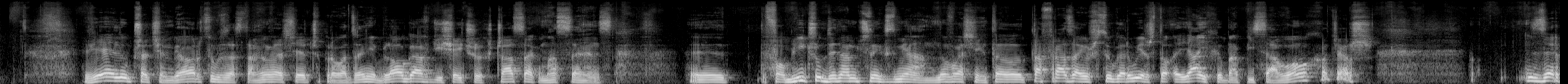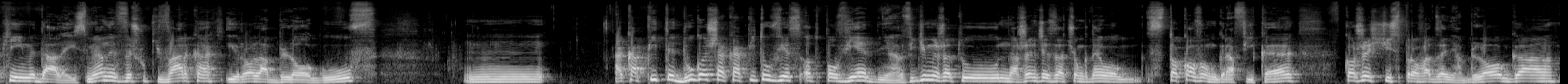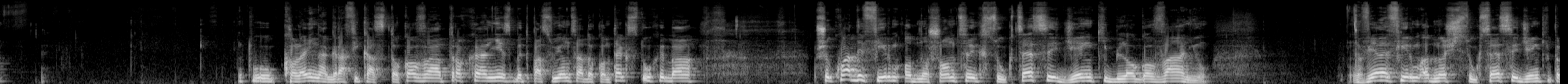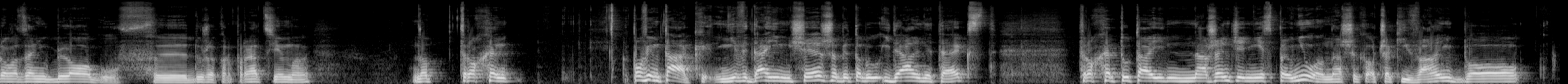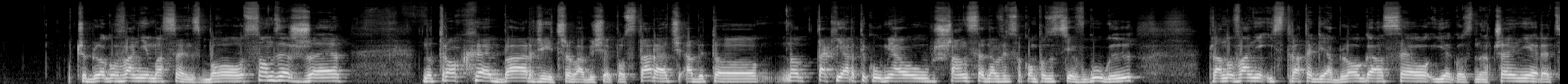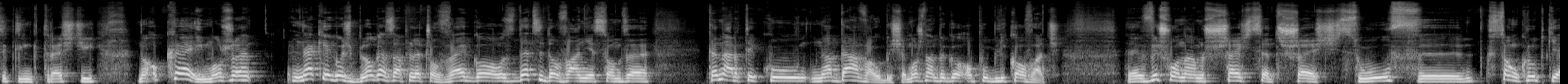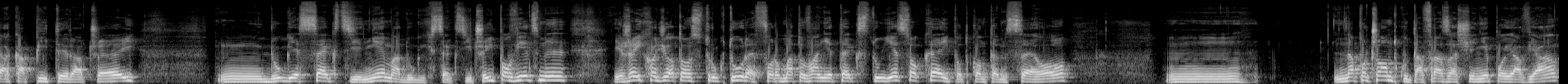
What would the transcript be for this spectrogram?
Wielu przedsiębiorców zastanawia się, czy prowadzenie bloga w dzisiejszych czasach ma sens. Yy, W obliczu dynamicznych zmian, no właśnie, to ta fraza już sugeruje, że to AI chyba pisało, chociaż zerknijmy dalej. Zmiany w wyszukiwarkach i rola blogów. Akapity, długość akapitów jest odpowiednia. Widzimy, że tu narzędzie zaciągnęło stokową grafikę, korzyści z prowadzenia bloga. Tu kolejna grafika stokowa, trochę niezbyt pasująca do kontekstu chyba. Przykłady firm odnoszących sukcesy dzięki blogowaniu. Wiele firm odnosi sukcesy dzięki prowadzeniu blogów. Yy, Duże korporacje ma. No trochę. Powiem tak, nie wydaje mi się, żeby to był idealny tekst. Trochę tutaj narzędzie nie spełniło naszych oczekiwań, bo czy blogowanie ma sens? Bo sądzę, że no trochę bardziej trzeba by się postarać, aby to no, taki artykuł miał szansę na wysoką pozycję w Google. Planowanie i strategia bloga, SEO i jego znaczenie, recykling treści. No okej, okay, może na jakiegoś bloga zapleczowego zdecydowanie sądzę, ten artykuł nadawałby się, można by go opublikować. Wyszło nam 606 słów, są krótkie akapity raczej, długie sekcje, nie ma długich sekcji, czyli powiedzmy, jeżeli chodzi o tą strukturę, formatowanie tekstu jest ok pod kątem SEO. Na początku ta fraza się nie pojawia.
